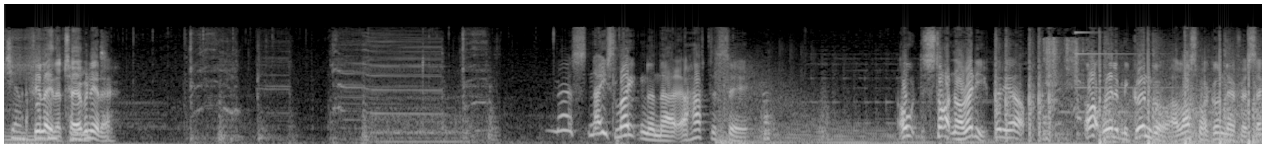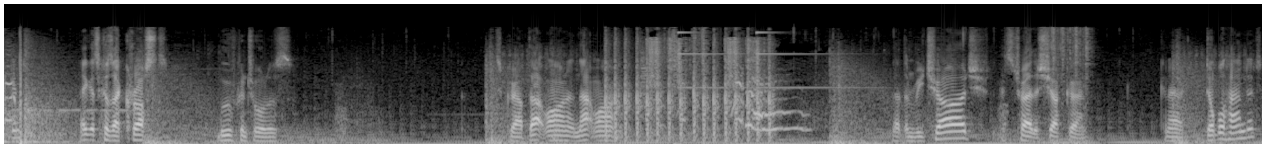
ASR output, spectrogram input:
jump. I feel like the. Terminator. Na it's nice lighting in that, I have to say. Oh, it's starting already. Bloody hell. Oh, where did my gun go? I lost my gun there for a second. I think it's because I crossed move controllers. Let's grab that one and that one. Let them recharge. Let's try the shotgun. Can I double hand it?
